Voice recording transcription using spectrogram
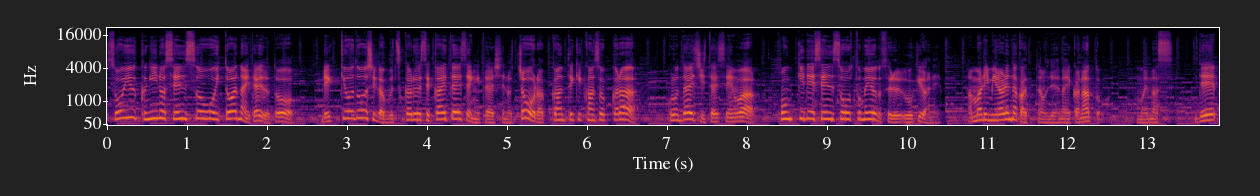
そういう国の戦争を厭わない態度と列強同士がぶつかる世界大戦に対しての超楽観的観測からこの第一次大戦は本気で戦争を止めようとする動きがねあまり見られなかったのではないかなと思います。で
